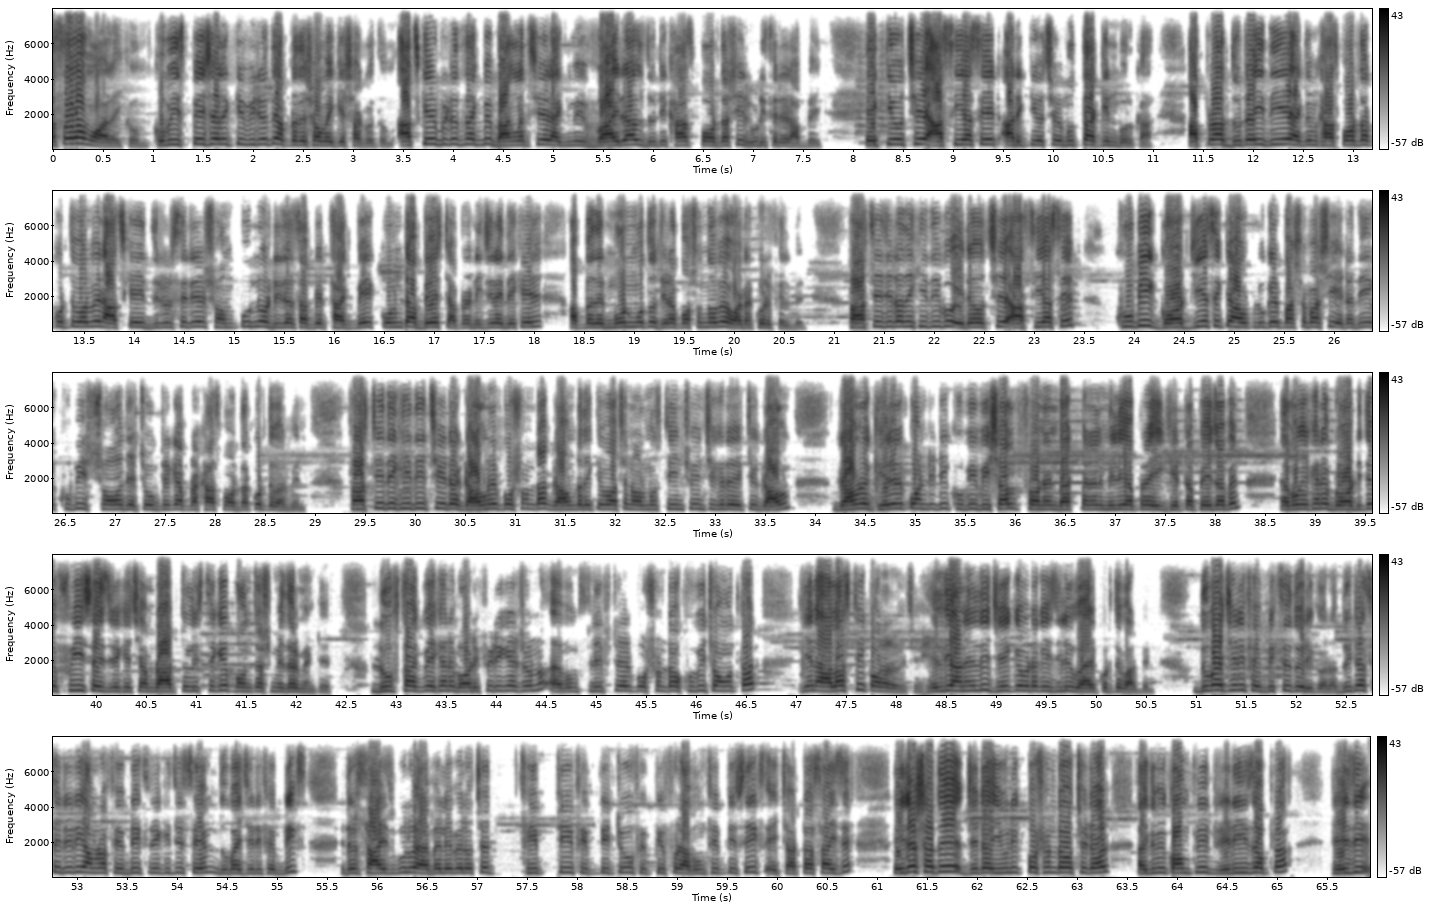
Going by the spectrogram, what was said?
আসসালামু আলাইকুম। খুবই স্পেশাল একটি ভিডিওতে আপনাদের সবাইকে স্বাগতম। আজকের ভিডিওতে থাকবে বাংলাদেশের একদমই ভাইরাল দুটি খাস পর্দাশীল হুডি সেটের আপডেট একটি হচ্ছে আসিয়া সেট আরেকটি হচ্ছে মুত্তাকিন বোরকা। আপনারা দুটাই দিয়ে একদম খাস পর্দা করতে পারবেন। আজকে এই দুটো সেটের সম্পূর্ণ ডিটেলস আপডেট থাকবে। কোনটা বেস্ট আপনারা নিজেরাই দেখে আপনাদের মন মতো যেটা পছন্দ হবে অর্ডার করে ফেলবেন। ফার্স্টে যেটা দেখিয়ে দিব, এটা হচ্ছে আসিয়া সেট খুবই গর্জিয়াস একটা আউটলুকের পাশাপাশি এটা দিয়ে খুবই সহজে চোখ থেকে আপনার খাস পর্দা করতে পারবেন। ফার্স্টে দেখিয়ে দিচ্ছি এটা গ্রাউন্ডের পোর্শনটা গ্রাউন্ডটা দেখতে পাচ্ছেন অলমোস্ট তিনশো ইঞ্চি ঘেরের একটি গ্রাউন্ড গ্রাউন্ডের ঘেরের কোয়ান্টিটি খুবই বিশাল। ফ্রন্ট অ্যান্ড ব্যাক প্যানেল মিলিয়ে আপনারা এই ঘেরটা পেয়ে যাবেন। এবং এখানে বডিতে ফ্রি সাইজ রেখেছি আমরা আটচল্লিশ থেকে পঞ্চাশ মেজারমেন্টের লুফ থাকবে এখানে বডি ফিটিং এর জন্য এবং স্লিপসের পোর্শনটাও খুবই চমৎকার। এখানে আলাস্টিক করা রয়েছে। হেলদি আনহেলদি যে কেউ এটাকে ইজিলি ওয়্যার করতে পারবেন। দুবাই চেরি ফেব্রিক্সে তৈরি করা। দুইটা সেটেরই আমরা ফেব্রিক্স রেখেছি সেম দুবাই চেরি ফেব্রিক্স এটার সাইজগুলো অ্যাভেলেবেল হচ্ছে fifty fifty two fifty four এবং ফিফটি সিক্স এই চারটা সাইজে এটার সাথে যেটা ইউনিক পোর্শনটা হচ্ছে এটার, একদমই কমপ্লিট রেডি হিসাবটা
